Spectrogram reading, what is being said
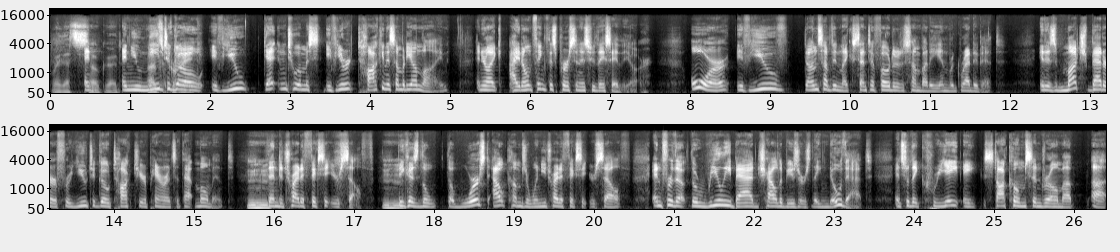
Boy, that's so And, good. and you need That's to go if you get into a mis- if you're talking to somebody online and you're like, I don't think this person is who they say they are, or if you've done something like sent a photo to somebody and regretted it, it is much better for you to go talk to your parents at that moment than to try to fix it yourself. Because the the worst outcomes are when you try to fix it yourself. And for the the really bad child abusers, they know that, and so they create a Stockholm syndrome, a uh,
